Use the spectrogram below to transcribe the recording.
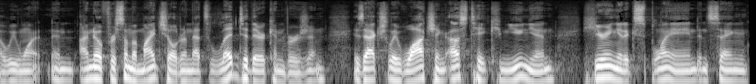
Uh, we want, and I know for some of my children, that's led to their conversion, is actually watching us take communion, hearing it explained, and saying,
